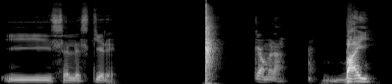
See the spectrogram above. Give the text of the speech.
Y se les quiere. Cámara. Bye.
